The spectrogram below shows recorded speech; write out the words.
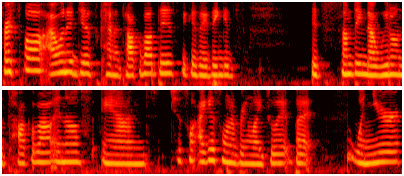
first of all, I want to just kind of talk about this because I think it's it's something that we don't talk about enough, and just I guess want to bring light to it. But when you're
